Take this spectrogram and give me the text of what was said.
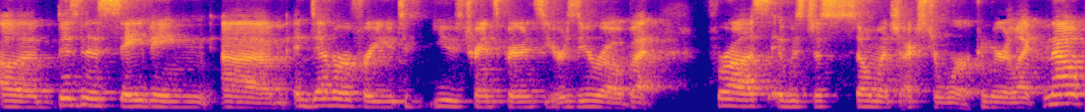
a business saving um, endeavor for you to use transparency or zero. But for us it was just so much extra work. And we were like nope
